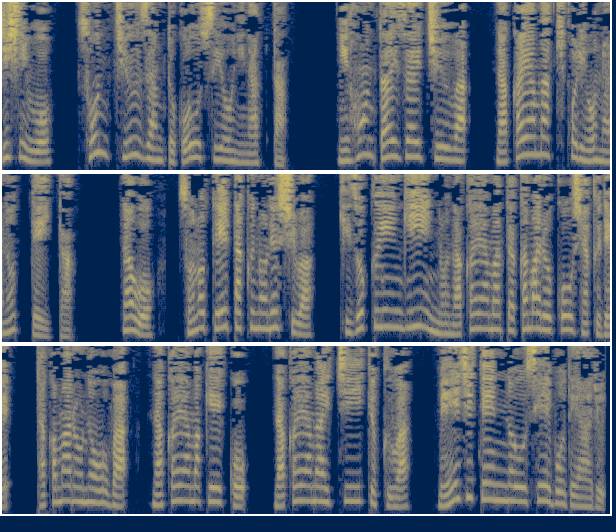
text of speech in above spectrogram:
自身を孫中山と号すようになった。日本滞在中は中山木こりを名乗っていた。なお、その邸宅の主は、貴族院議員の中山高丸公爵で、高丸の叔母、中山慶子、中山一位局は、明治天皇聖母である。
